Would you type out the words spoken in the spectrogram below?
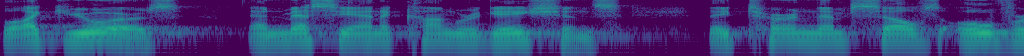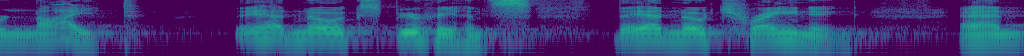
like yours and messianic congregations, they turned themselves overnight. They had no experience, they had no training, and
